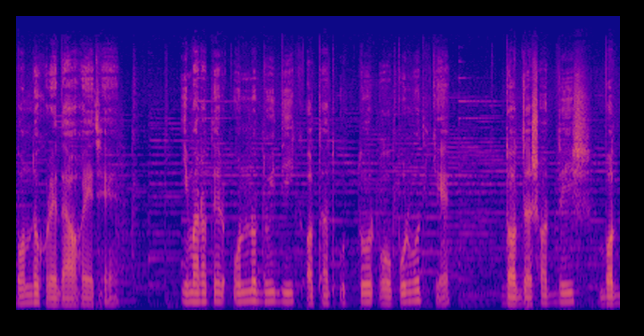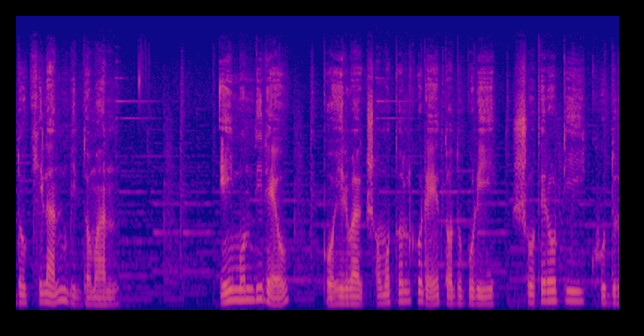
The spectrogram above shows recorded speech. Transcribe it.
বন্ধ করে দেওয়া হয়েছে। ইমারতের অন্য দুই দিক অর্থাৎ উত্তর ও পূর্ব দিকে দরজা সদৃশ, বদ্ধ খিলান বিদ্যমান। এই মন্দিরেও বহির্ভাগ সমতল করে তদুপরি সতেরোটি ক্ষুদ্র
